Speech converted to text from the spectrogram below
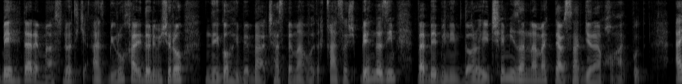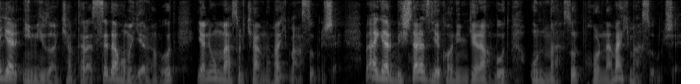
بهتر محصولاتی که از بیرون خریداری میشه رو نگاهی به برچسب مواد غذاش بندازیم و ببینیم دارای چه میزان نمک در 100 گرم خواهد بود. اگر این میزان کمتر از 3 دهم گرم بود یعنی اون محصول کم نمک محسوب میشه. و اگر بیشتر از نیم گرم بود اون محصول پرنمک محسوب میشه.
